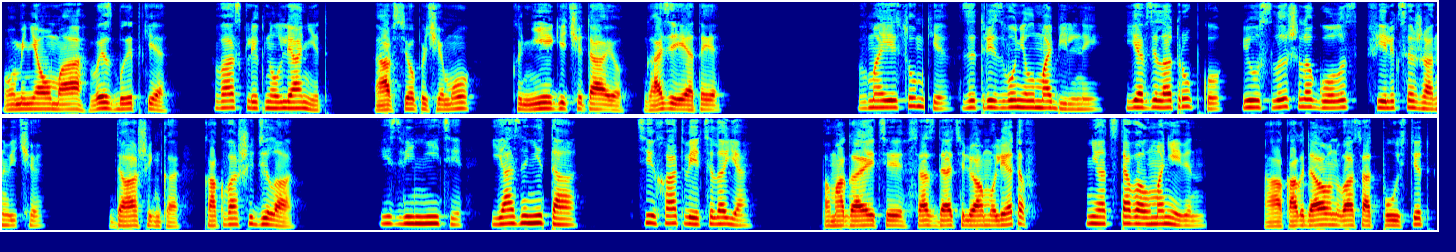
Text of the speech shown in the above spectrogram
У меня ума в избытке», – воскликнул Леонид. «А все почему? Книги читаю, газеты». В моей сумке затрезвонил мобильный. Я взяла трубку и услышала голос Феликса Жановича. «Дашенька, как ваши дела?» «Извините, я занята», – тихо ответила я. «Помогаете создателю амулетов?» – не отставал Маневин. «А когда он вас отпустит?»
